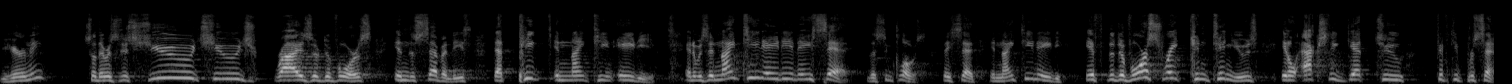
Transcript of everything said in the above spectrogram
You hear me? So there was this huge, huge rise of divorce in the 70s that peaked in 1980. And it was in 1980 they said, listen close, they said in 1980, if the divorce rate continues, it'll actually get to 50%.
